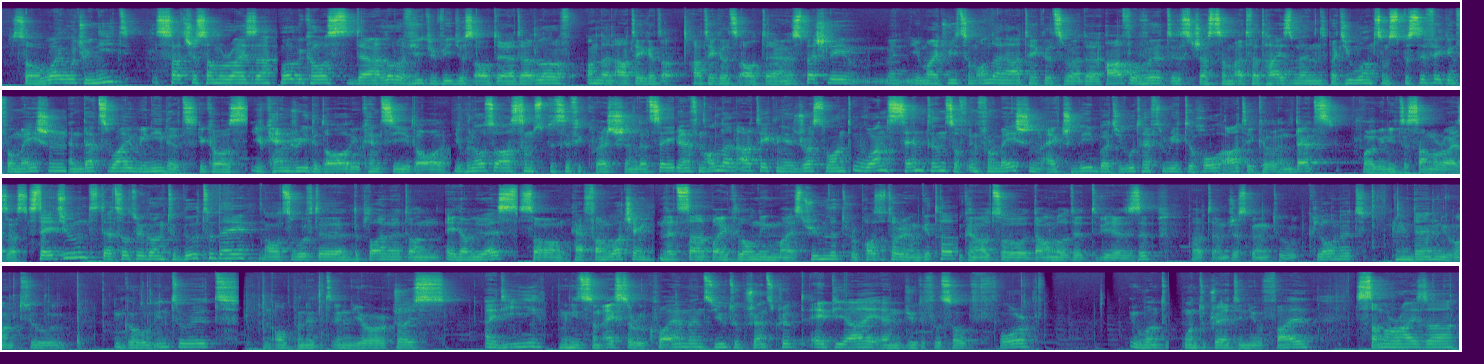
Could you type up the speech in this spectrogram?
So why would we need such a summarizer? Well, because there are a lot of YouTube videos out there, there are a lot of online articles out there, and especially when you might read some online articles where the half of it is just some advertisement, but you want some specific information, and that's why we need it, because you can't read it all, you can't see it all. You can also ask some specific question. Let's say you have an online article and you just want one sentence of information actually, but you would have to read the whole article, and that's why we need the summarizers. Stay tuned, that's what we're going to build today, also with the deployment on AWS, so have fun watching. Let's start by cloning my Streamlit repository on GitHub. You can also download it via zip, but I'm just going to clone it. And then you want to go into it and open it in your choice IDE. We need some extra requirements, YouTube transcript API and Beautiful Soup 4. You want to want to create a new file summarizer,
